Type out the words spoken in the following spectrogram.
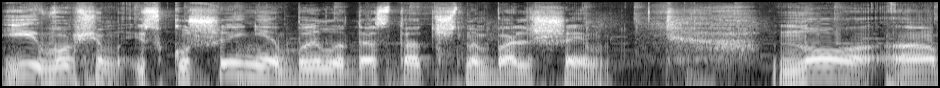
И, в общем, искушение было достаточно большим. Но а,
